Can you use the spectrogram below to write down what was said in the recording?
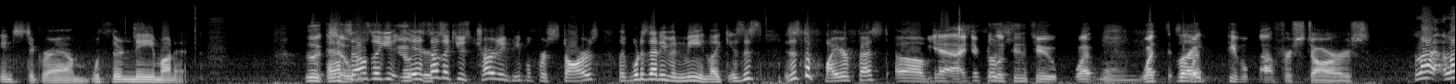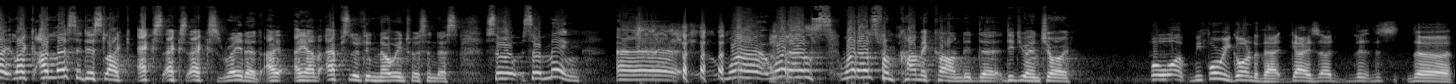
Instagram with their name on it. Look, And so it sounds like he, it sounds like he was charging people for stars. Like, what does that even mean? Like, is this is this the Fyre Fest of? Yeah, I never So- looked into what what like- what people got for stars. Like like like unless it is like XXX rated, I I have absolutely no interest in this. So so Ming, uh, what what else what else from Comic Con did uh, did you enjoy? Well, well, before we go into that, guys, uh, the, this the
